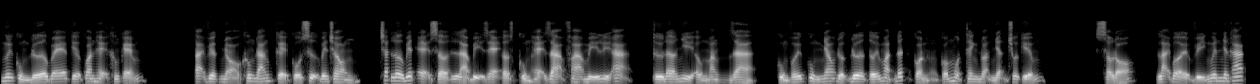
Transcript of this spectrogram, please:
ngươi cùng đứa bé kia quan hệ không kém. Tại việc nhỏ không đáng kể cố sự bên trong chát lơ biết hệ sợ là bị rẻ ở cùng hệ dạ pha mỹ lì ạ, từ đờ nhị ổng mang ra cùng với cùng nhau được đưa tới mặt đất còn có một thanh đoạn nhận chuôi kiếm. Sau đó, lại bởi vì nguyên nhân khác,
